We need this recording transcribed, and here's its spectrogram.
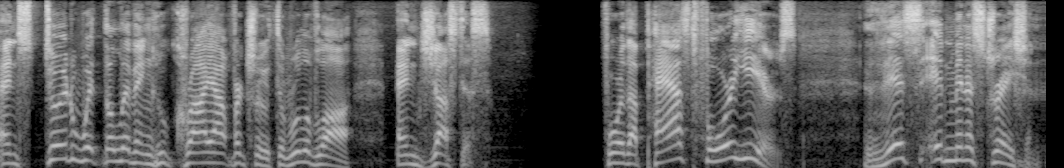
and stood with the living who cry out for truth, the rule of law, and justice. For the past four years, this administration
